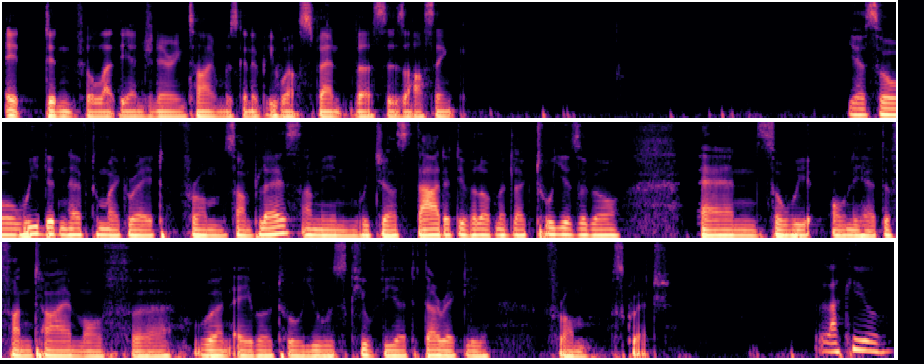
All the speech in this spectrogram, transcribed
it didn't feel like the engineering time was going to be well spent versus rsync. Yeah, so we didn't have to migrate from someplace. I mean, we just started development like two years ago, and so we only had the fun time of uh, weren't able to use KubeVirt directly from scratch. Lucky you.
